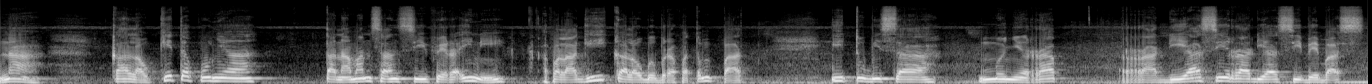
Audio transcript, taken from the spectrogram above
Nah, kalau kita punya tanaman sansifera ini, apalagi kalau beberapa tempat itu bisa menyerap radiasi-radiasi bebas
